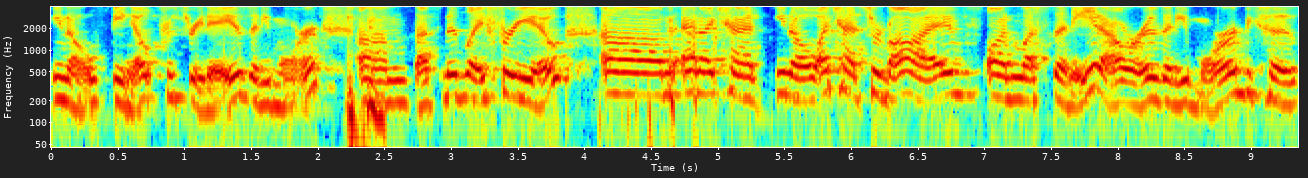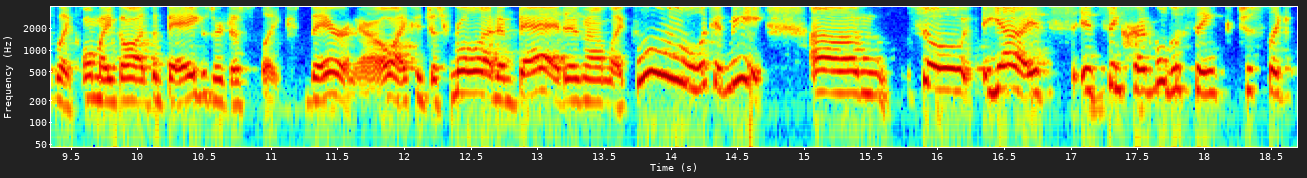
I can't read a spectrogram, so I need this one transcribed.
you know, being out for three days anymore. Um, that's midlife for you. Um, and I can't, you know, I can't survive on less than eight hours anymore because, like, oh my God, the bags are just like there now. I could just roll out of bed and I'm like, whoa, look at me. Um, so yeah, it's it's incredible to think just like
